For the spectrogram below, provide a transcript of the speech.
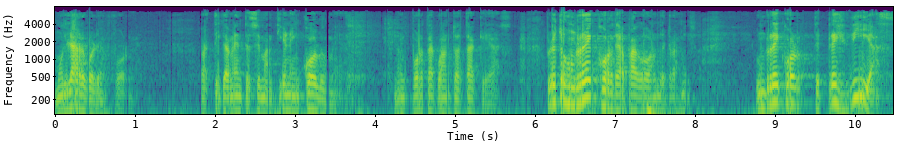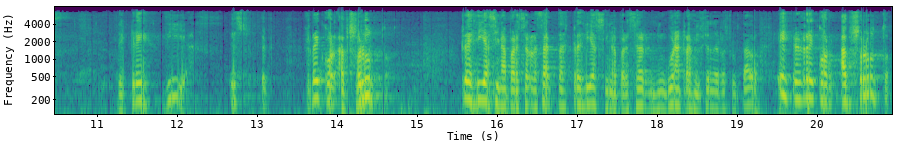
muy largo el informe. Prácticamente se mantiene incólume, no importa cuánto ataque hace. Pero esto es un récord de apagón de transmisión, un récord de tres días, de tres días. Es récord absoluto. Tres días sin aparecer las actas, tres días sin aparecer ninguna transmisión de resultados. Es el récord absoluto.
